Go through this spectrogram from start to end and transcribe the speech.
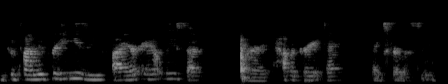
You can find me pretty easy, Fire Aunt Lisa. All right, have a great day. Thanks for listening.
